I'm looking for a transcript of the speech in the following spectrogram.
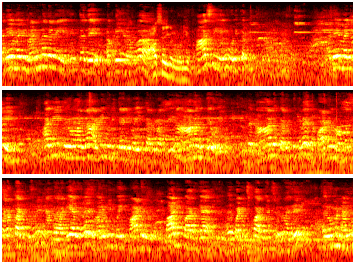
அதே மாதிரி மன்மதனை எதிர்த்தது அப்படிங்கிறப்ப ஆசைகள் ஒழியணும். ஆசையை ஒழிக்கணும் அதே மாதிரி அடி திருநாள் தான் அடிமுடி தேடி வைத்தார்கள் அப்படின்னா ஆணவத்தை ஒழிக்கும் இந்த நாலு கருத்துக்களை இந்த பாடல் ரொம்ப சிறப்பாக இருக்குன்னு நாங்கள் அடியார்களை மறுபடியும் போய் பாடு பாடி பாருங்க. அதை படித்து பாருங்கன்னு சொன்னார் அது ரொம்ப நல்ல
